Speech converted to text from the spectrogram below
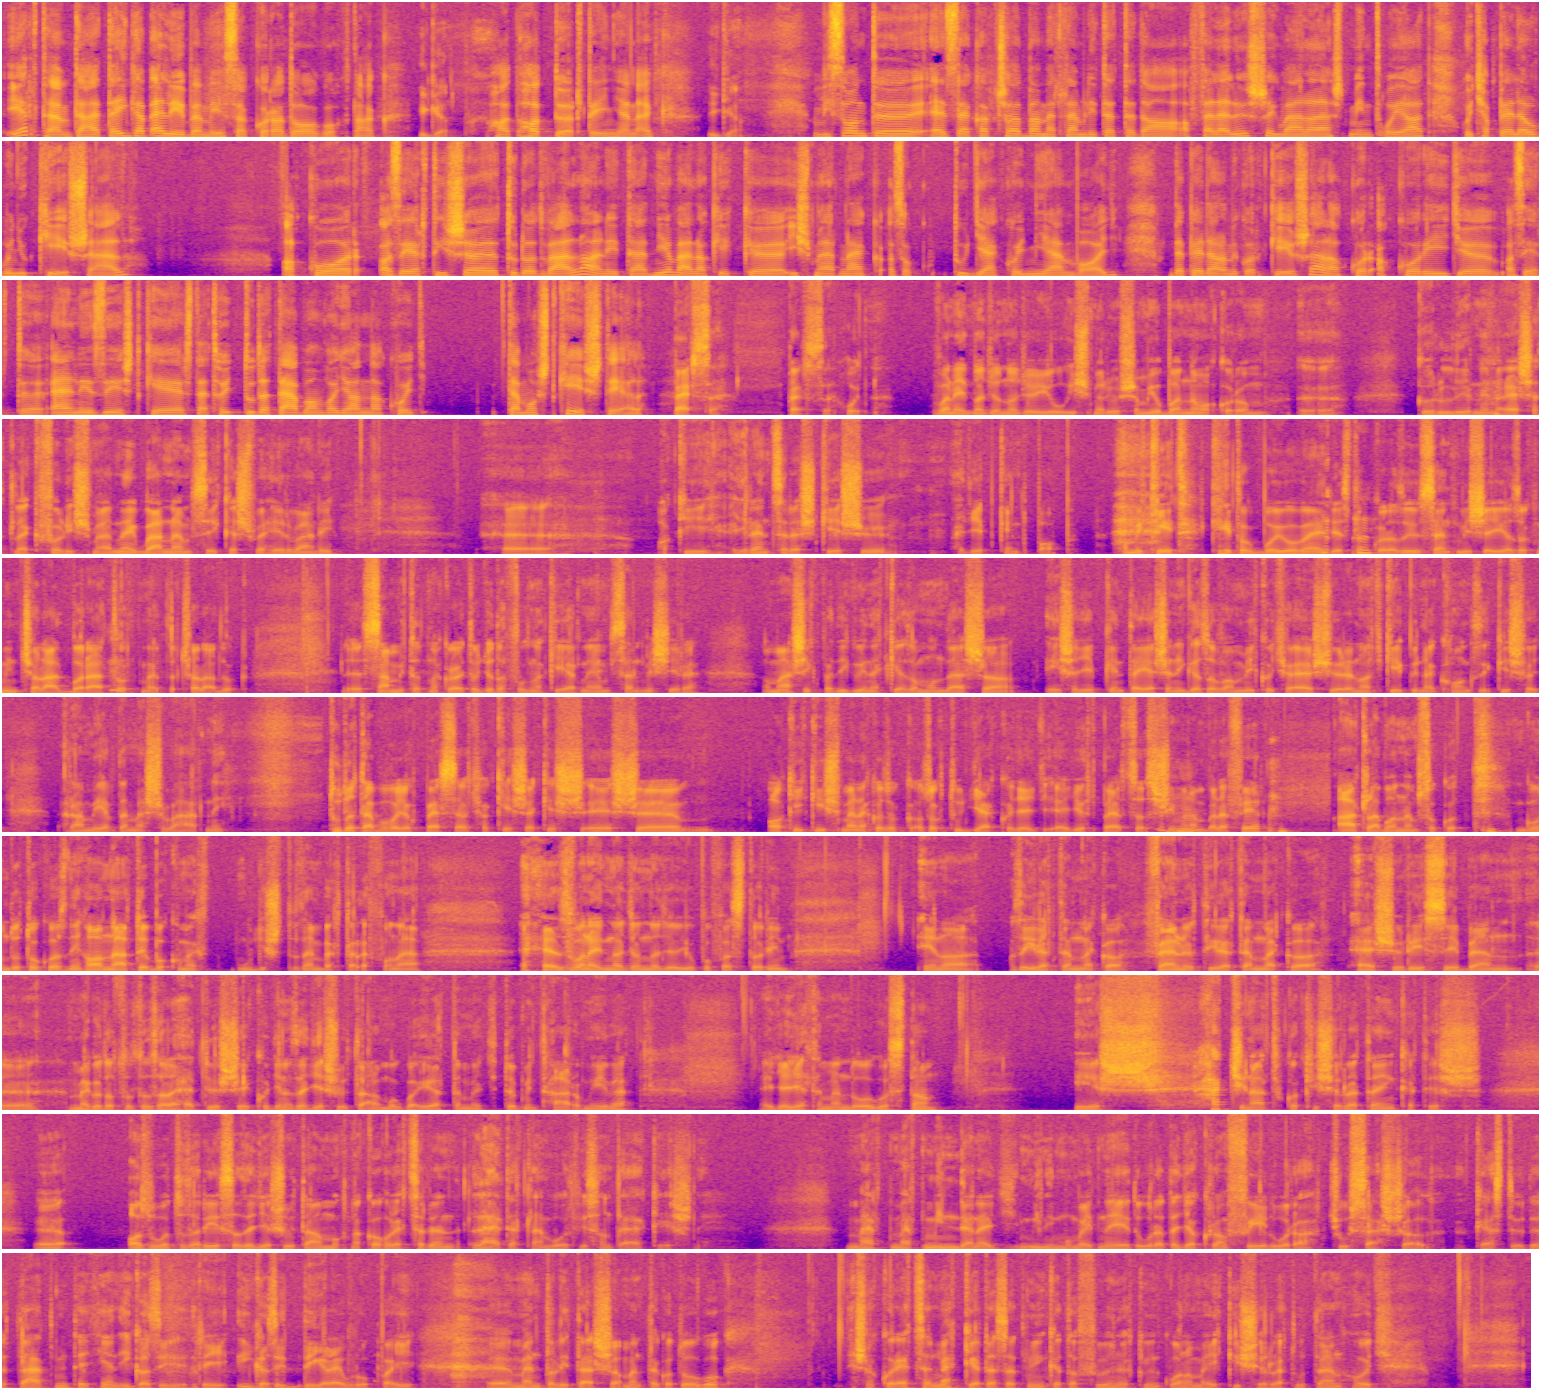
Értem, tehát te inkább elébe mész akkor a dolgoknak. Igen. Hadd had történjenek. Igen. Viszont ezzel kapcsolatban, mert említetted a, a felelősségvállalást, mint olyat, hogyha például mondjuk késel, akkor azért is tudod vállalni? Tehát nyilván akik ismernek, azok tudják, hogy milyen vagy, de például amikor késel, akkor, akkor így azért elnézést kérsz, tehát hogy tudatában vagy annak, hogy te most késtél? Persze, persze, hogy ne. Van egy nagyon-nagyon jó ismerősöm, jobban nem akarom ö, körülírni, mert esetleg fölismernék, bár nem székesfehérvári, ö, aki egy rendszeres késő, egyébként pap. Ami két, két okból jó, mert egyrészt akkor az ő szentmisei azok mind családbarátok, mert a családok számíthatnak rajta, hogy oda fognak érni a szentmisére. A másik pedig ő neki ez a mondása, és egyébként teljesen igaza van, még hogyha elsőre nagy képűnek hangzik is, hogy rám érdemes várni. Tudatában vagyok persze, hogyha kések, és, és akik ismernek, azok, azok tudják, hogy egy, egy öt perc az simán uh-huh. belefér. Általában nem szokott gondot okozni, ha annál több, akkor meg úgyis az ember telefonál. Ez van egy nagyon-nagyon jó pofa sztorim. Én a, az életemnek, a felnőtt életemnek a első részében megadatott az a lehetőség, hogy én az Egyesült Államokban éltem egy több mint három évet, egy egyetemen dolgoztam, és hát csináltuk a kísérleteinket, és az volt az a rész az Egyesült Államoknak, ahol egyszerűen lehetetlen volt viszont elkésni. Mert, mert minden egy minimum egy negyed óra, de gyakran fél óra csúszással kezdődött. Tehát, mint egy ilyen igazi, igazi dél-európai mentalitással mentek a dolgok. És akkor egyszer megkérdezett minket a főnökünk valamelyik kísérlet után, hogy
